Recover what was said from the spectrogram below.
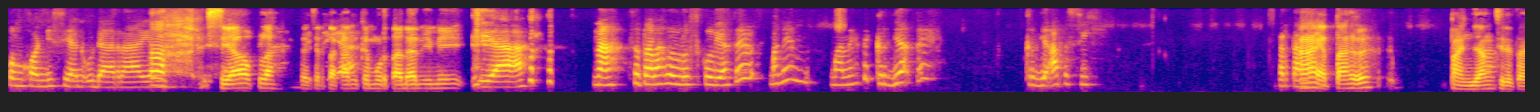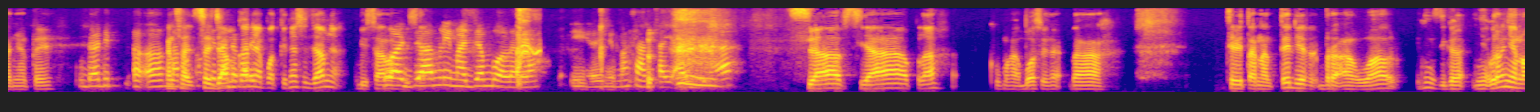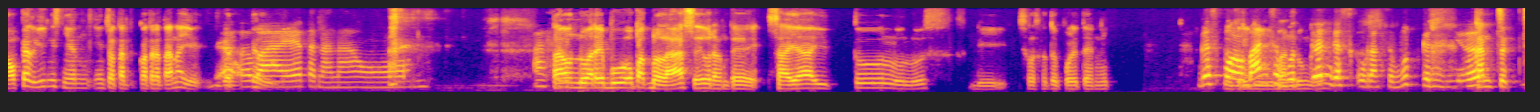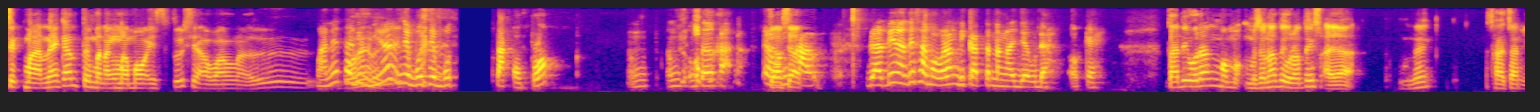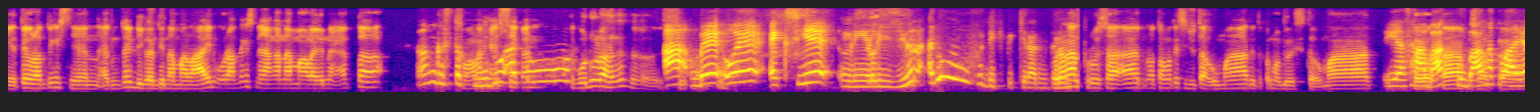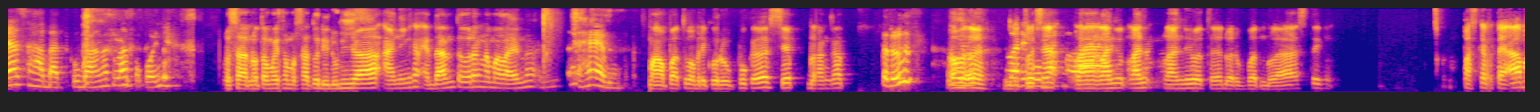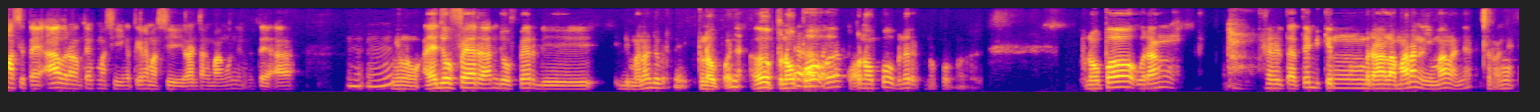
pengkondisian udara yang Ah, siap lah. Kita ceritakan kemurtadan ini. Iya. Nah, setelah lulus kuliah teh, mana mana teh kerja teh? Kerja apa sih? Pertama, Ah, eta heuh. Panjang ceritanya teh. udah di eh, eh, Kan se- sejam kan ya podcastnya sejamnya. Bisa Dua lah. bisa. jam, lima jam boleh lah. iya, ini mah santai aja. Siap, siap lah. Kumaha bosnya. Nah, cerita nanti dia berawal ini juga ny- orang yang novel ini nyen nyen cotat kota tanah ya juga Eh, eh, novel. bae tenan naon. Tahun 2014 ya orang teh saya itu lulus di salah satu politeknik. Geus polban Negeri di Bandung, sebutkeun, geus urang sebutkeun dieu. Kan cek cek mana kan teu menang mau institusi awalnya. Eh. Mana tadinya lagi. nyebut-nyebut tak koplok? Ente, Kak. Berarti nanti sama orang dikat tenang aja udah. Oke. Tadi orang misalnya teh orang teh aya ne sacan itu orang teh nyen ente diganti nama lain, orang teh neangan nama lainnya eta. Enggak Soalnya kudu hese kan atuh. Kudu lah. heuh. A, B, W, X, Y, nih liar. Aduh, di pikiran tuh. Orang kan perusahaan otomatis sejuta umat, itu kan mobil sejuta umat. Iya, sahabatku Toyota, banget lah misalkan. ya. Sahabatku banget lah pokoknya. Perusahaan otomotif nomor satu di dunia, anjing kan edan tuh orang nama lainnya. Eh, Mau apa tuh pabrik kerupuk ke sip berangkat. terus? Oh, eh, 2014. terusnya lang- lanjut lanjut lanjut ya 2014 ting pas ke TA masih TA orang teh masih ingetin masih rancang bangun ya TA Mm-mm. Ngilo. Aya Jover kan, Jover di di mana Jover nih? Penoponya. Eh, Penopo, Eh, eh, Penopo bener, Penopo. Penopo orang Heritage bikin berapa lamaran lima lah ya,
